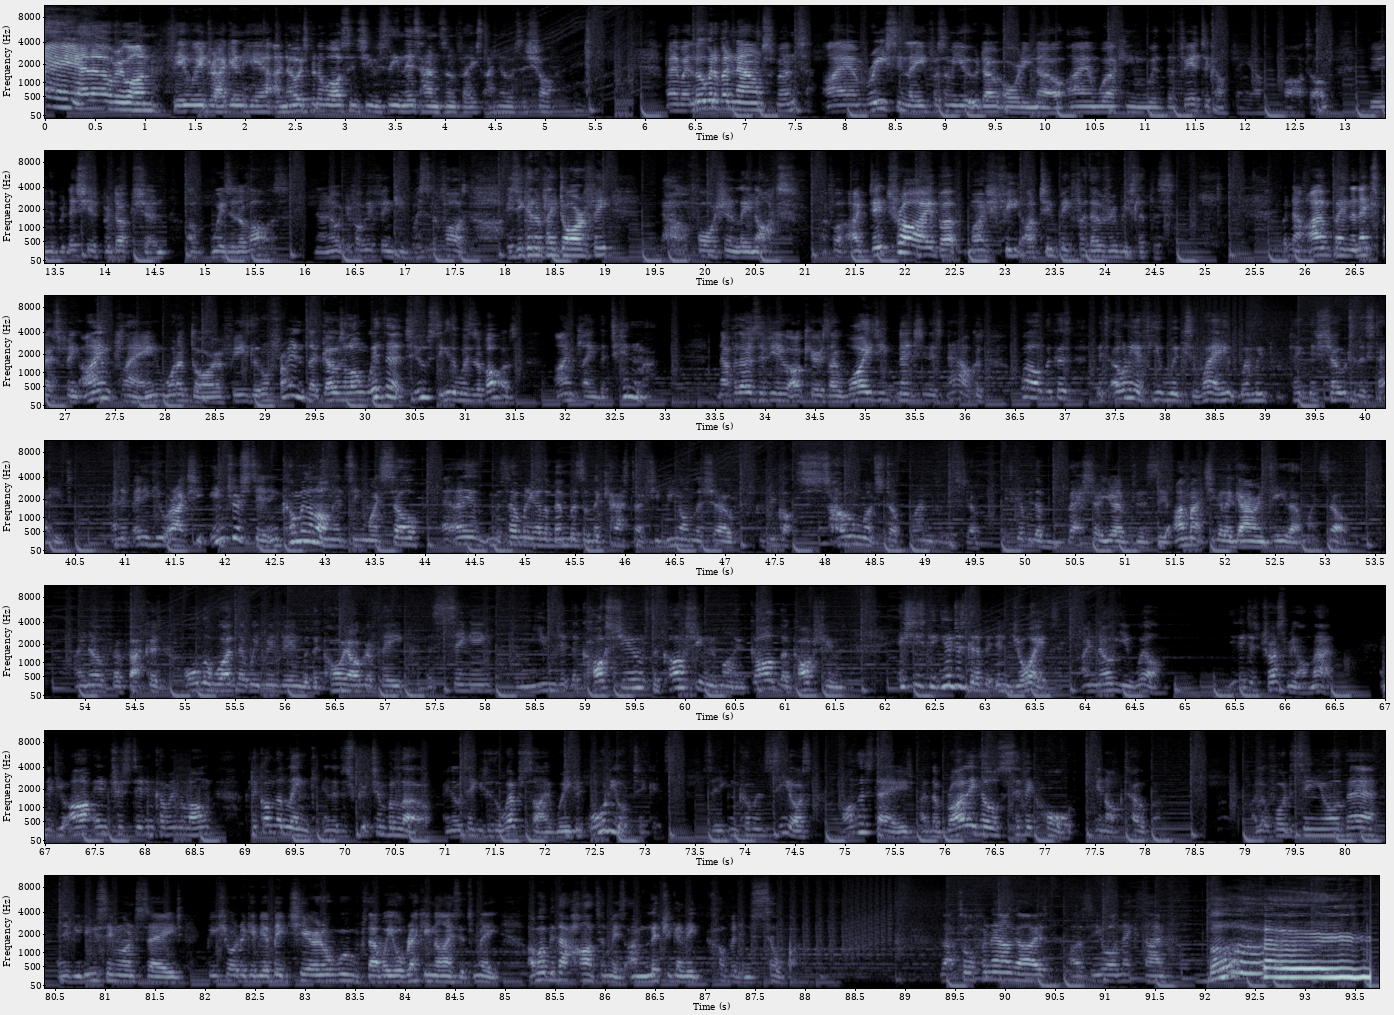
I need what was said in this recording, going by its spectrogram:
Hey, hello everyone, Peeweed Dragon here. I know it's been a while since you've seen this handsome face. I know it's a shock. Anyway, a little bit of announcement. I am recently, for some of you who don't already know, I am working with the theatre company I'm part of, doing the, this year's production of Wizard of Oz. Now I know what you're probably thinking, Wizard of Oz, is he going to play Dorothy? No, fortunately not. I, thought, I did try, but my feet are too big for those ruby slippers. But now I'm playing the next best thing. I'm playing one of Dorothy's little friends that goes along with her to see the Wizard of Oz. I'm playing the Tin Man. Now, for those of you who are curious, like, why is he mentioning this now? Because, well, because it's only a few weeks away when we take this show to the stage. And if any of you are actually interested in coming along and seeing myself and so many other members of the cast actually be on the show, because we've got so much stuff planned for this show, it's going to be the best show you're ever going to see. I'm actually going to guarantee that myself. I know for a fact because all the work that we've been doing with the choreography, the singing, the music, the costumes, the costumes, my god, the costumes. It's just, you're just going to enjoy it. I know you will. You can just trust me on that. And if you are interested in coming along, click on the link in the description below and it'll take you to the website where you can order your tickets so you can come and see us on the stage at the Brierley Hills Civic Hall in October. I look forward to seeing you all there. And if you do see me on stage, be sure to give me a big cheer and a whoop. That way you'll recognise it's me. I won't be that hard to miss. I'm literally going to be covered in silver. That's all for now, guys. I'll see you all next time. Bye.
